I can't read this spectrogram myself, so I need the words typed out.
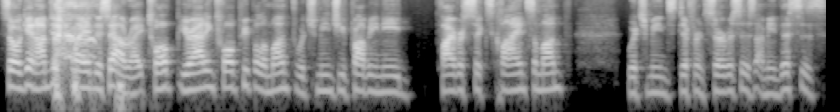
So again, I'm just playing this out, right? 12 you're adding 12 people a month, which means you probably need five or six clients a month, which means different services. I mean, this is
